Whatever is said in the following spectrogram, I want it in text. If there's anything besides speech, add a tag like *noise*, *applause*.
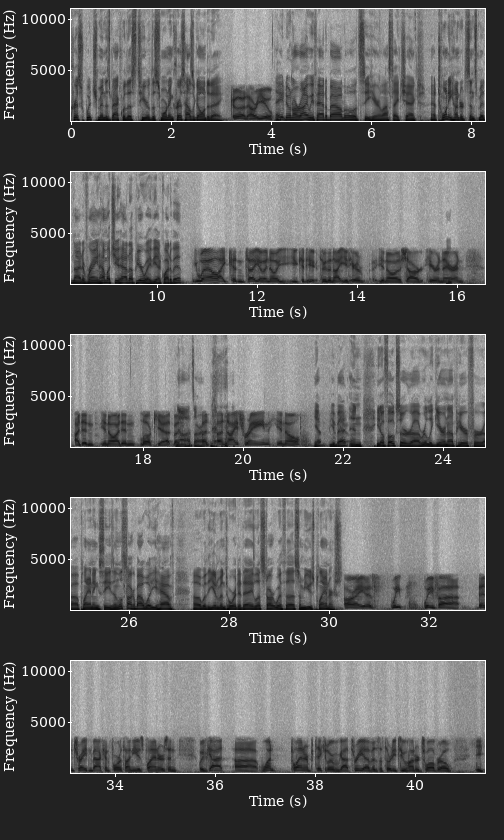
Chris Witchman is back with us here this morning. Chris, how's it going today? Good. How are you? Hey, doing all right. We've had about, oh, let's see here. Last I checked, yeah, 20 hundred since midnight of rain. How much you had up your way? Have you had quite a bit? Well, I couldn't tell you. I know you- you could hear through the night. You'd hear, you know, a shower here and there, mm. and I didn't, you know, I didn't look yet. But No, that's all right. a, a *laughs* nice rain, you know. Yep, you bet. And, you know, folks are uh, really gearing up here for uh, planting season. Let's talk about what you have uh, with the inventory today. Let's start with uh, some used planters. All right, we we've uh, been trading back and forth on used planters, and we've got uh, one planter in particular. We've got three of is a 3200 12 row e-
